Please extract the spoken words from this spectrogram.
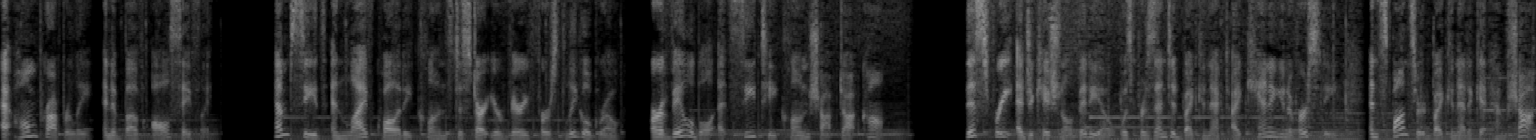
at home properly and above all safely. Hemp seeds and live quality clones to start your very first legal grow are available at ctcloneshop.com. This free educational video was presented by Connecticanna University and sponsored by Connecticut Hemp Shop.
